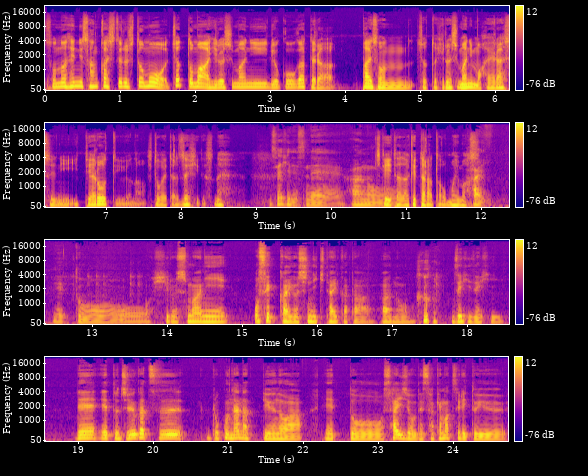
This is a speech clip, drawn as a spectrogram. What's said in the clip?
その辺に参加してる人も、ちょっとまあ広島に旅行がてら、Python ちょっと広島にも入らせに行ってやろうっていうような人がいたらぜひですね、ぜひですね。あの来ていただけたらと思います。はい。えっ、と広島におせっかいをしに来たい方あの ぜひぜひ。でえっ、と10月67っていうのはえっと西条で酒祭りという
